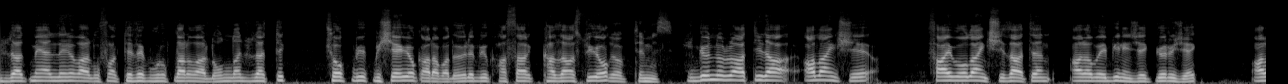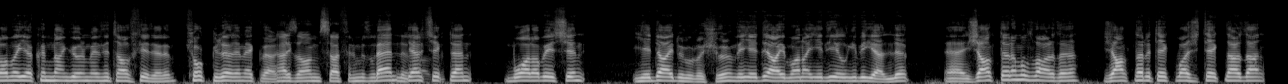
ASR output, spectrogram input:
Düzeltme yerleri vardı. Ufak tefek vuruklar vardı. Ondan düzelttik. Çok büyük bir şey yok arabada. Öyle büyük hasar kazası yok. Yok temiz. Gönül rahatlığıyla alan kişi, sahibi olan kişi zaten arabayı binecek, görecek. Arabayı yakından görmenizi tavsiye ederim. Çok güzel emek verdik. Her zaman misafirimiz Ben olabilir abi. gerçekten bu araba için 7 aydır uğraşıyorum ve 7 ay bana 7 yıl gibi geldi. Ee, jantlarımız vardı. Jantları tek baş teklerden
